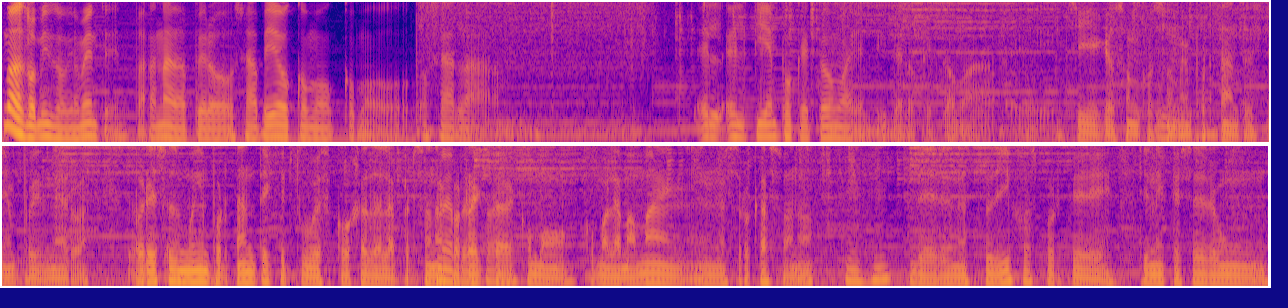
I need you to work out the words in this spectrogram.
no es lo mismo, obviamente, para nada, pero, o sea, veo como, como o sea, la, el, el tiempo que toma y el dinero que toma. eh, Sí, que son cosas muy importantes, sí, tiempo y dinero. sí, Por eso es muy importante que tú escojas a la persona Una correcta persona, como, como la mamá en, en nuestro caso, ¿no? Ujú. De, de nuestros hijos, porque tiene que ser un...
